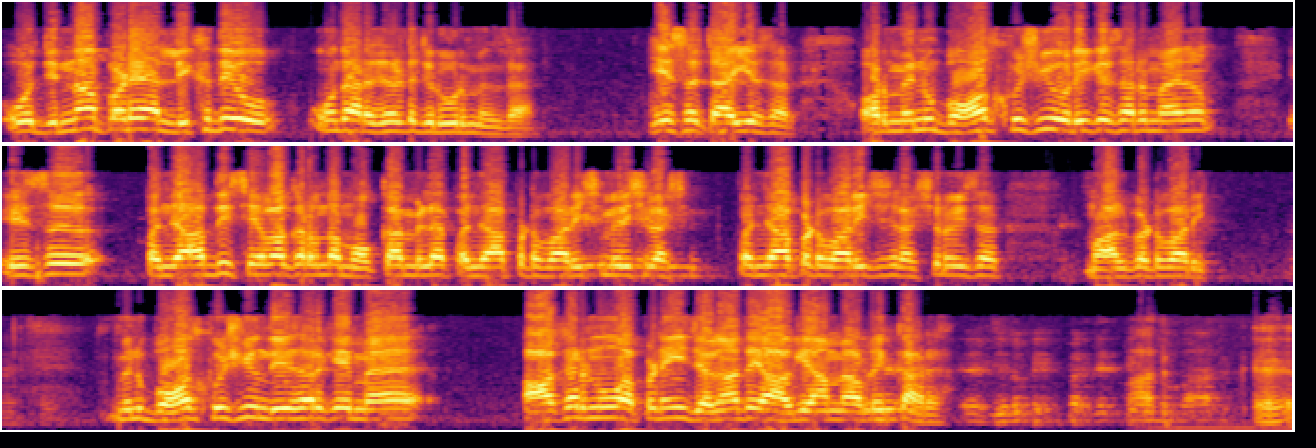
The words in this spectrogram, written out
ਉਹ ਜਿੰਨਾ ਪੜ੍ਹਿਆ, ਲਿਖਦੇ ਹੋ, ਉਹਦਾ ਰਿਜ਼ਲਟ ਜ਼ਰੂਰ ਮਿਲਦਾ ਇਹ ਸੱਚਾਈ ਹੈ ਸਰ। ਔਰ ਮੈਨੂੰ ਬਹੁਤ ਖੁਸ਼ੀ ਹੋ ਰਹੀ ਕਿ ਸਰ, ਮੈਂ ਇਸ ਪੰਜਾਬ ਦੀ ਸੇਵਾ ਕਰਨ ਦਾ ਮੌਕਾ ਮਿਲਿਆ। ਪੰਜਾਬ ਪਟਵਾਰੀ 'ਚ ਮੇਰੀ ਸਿਲੈਕਸ਼ਨ ਪੰਜਾਬ ਪਟਵਾਰੀ 'ਚ ਸਿਲੈਕਸ਼ਨ ਹੋਈ ਸਰ ਮਾਲ ਪਟਵਾਰੀ। ਮੈਨੂੰ ਬਹੁਤ ਖੁਸ਼ੀ ਹੁੰਦੀ ਹੈ ਸਰ ਕਿ ਮੈਂ ਆਖਰ ਨੂੰ ਆਪਣੀ ਜਗ੍ਹਾ ਤੇ ਆ ਗਿਆ ਮੈਂ ਆਪਣੇ ਘਰ। ਜਦੋਂ ਪੇਪਰ ਦਿੱਤੇ ਤੋਂ ਬਾਅਦ? ਅਹ,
